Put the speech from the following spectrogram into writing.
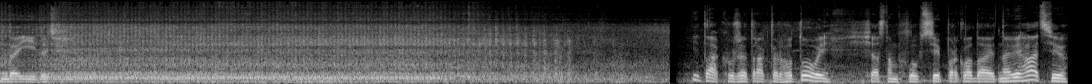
доїдуть. І так, вже трактор готовий. Зараз там хлопці прокладають навігацію,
